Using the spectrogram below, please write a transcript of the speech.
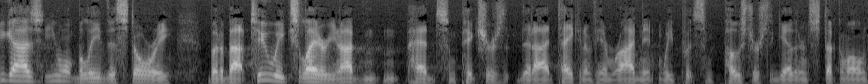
you, guys, you won't believe this story, but about two weeks later, you know, I'd had some pictures that I'd taken of him riding it, and we put some posters together and stuck them on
